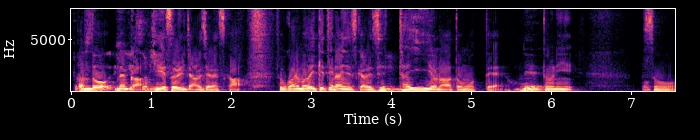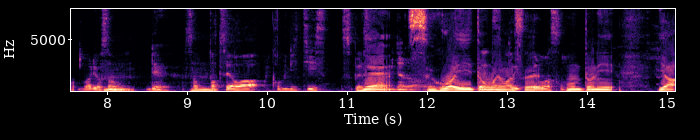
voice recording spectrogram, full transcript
プラスー、なんか、髭剃りヒゲ剃りみたいなのあるじゃないですか。そこあれまだ行けてないんですけど、あれ絶対いいよなと思って。本当に、そう。マリオさん、ね散髪屋はコミュニティスペースだみたいな、ねすごいいいと思います。ます本当に。いや、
